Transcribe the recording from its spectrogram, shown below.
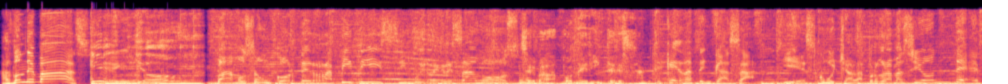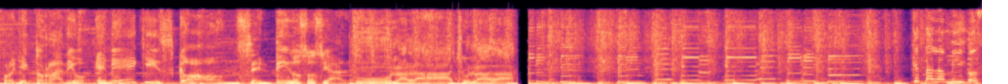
¿A dónde vas? ¿Quién, yo? Vamos a un corte rapidísimo y regresamos. Se va a poner interesante. Quédate en casa y escucha la programación de Proyecto Radio MX con sentido social. ¡Uh, la, la chulada! ¿Qué tal amigos?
